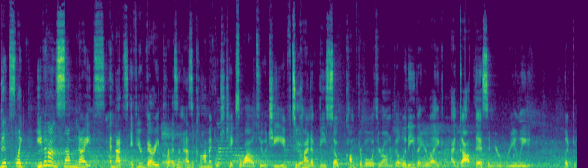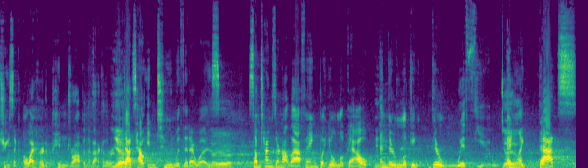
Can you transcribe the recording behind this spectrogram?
that's like even on some nights, and that's if you're very present as a comic, which takes a while to achieve, to Yeah. kind of be so comfortable with your own ability that you're like, "I got this," and you're really. Like Patrice, like, oh, I heard a pin drop in the back of the room. Yeah. That's how in tune with it I was yeah, yeah, sometimes they're not laughing, but you'll look out and they're looking, they're with you. Mm-hmm. Yeah, and yeah. like that's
